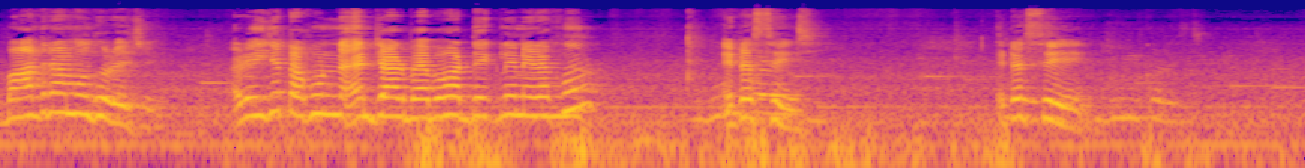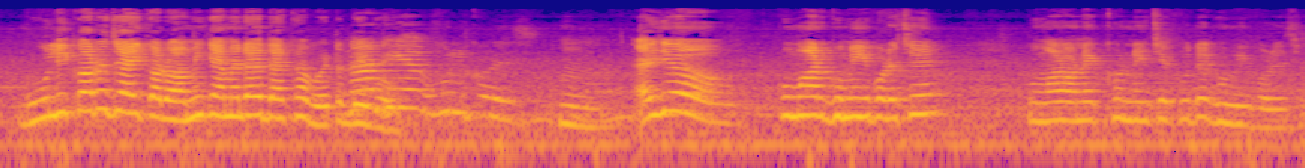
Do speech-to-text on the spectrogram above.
বাঁদরামও ধরেছে। আর এই যে তখন যার ব্যবহার দেখলেন এরকম এটা সে। এটা সে। ভুলই করো যাই করো আমি ক্যামেরায় দেখাবো এটা করেছি। হুম। এই যে কুমার ঘুমিয়ে পড়েছে। কুমার অনেকক্ষণ নিচে কুদে ঘুমিয়ে পড়েছে।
